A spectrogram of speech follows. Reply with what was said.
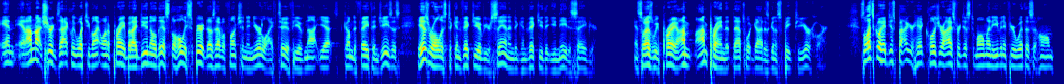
And, and I'm not sure exactly what you might want to pray, but I do know this the Holy Spirit does have a function in your life too. If you have not yet come to faith in Jesus, His role is to convict you of your sin and to convict you that you need a Savior. And so as we pray, I'm, I'm praying that that's what God is going to speak to your heart. So let's go ahead, just bow your head, close your eyes for just a moment, even if you're with us at home.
